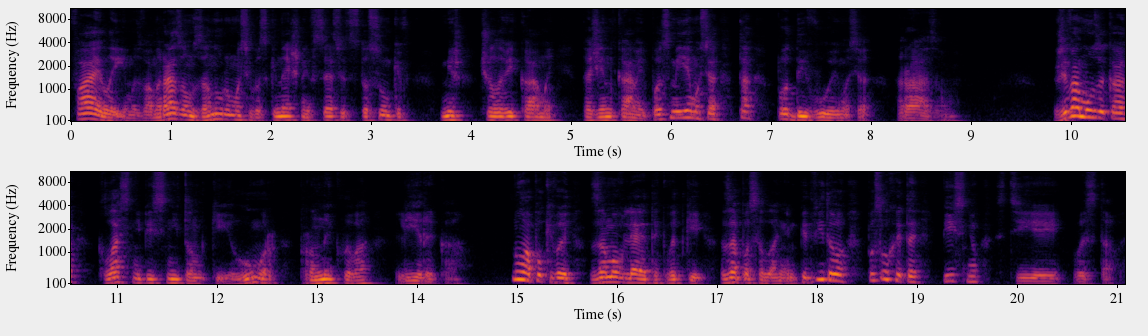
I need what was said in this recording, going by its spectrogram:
файли, і ми з вами разом зануримося в безкінечний всесвіт стосунків між чоловіками та жінками. Посміємося та подивуємося разом. Жива музика, класні пісні, тонкий гумор, прониклива лірика. Ну а поки ви замовляєте квитки за посиланням під відео, послухайте пісню з цієї вистави.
